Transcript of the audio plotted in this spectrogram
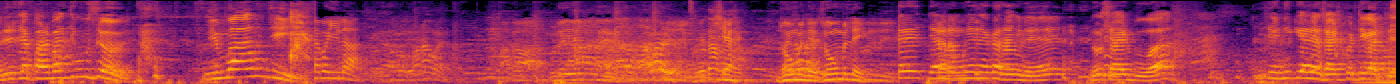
अरे त्या परबांची उसळ. लिंबा आमची हिला झोमले झोमले त्या मंगेने का सांगले? ह्यो साईड बुवा. त्यांनी केल्या साठपट्टी काढली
